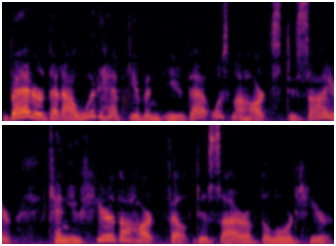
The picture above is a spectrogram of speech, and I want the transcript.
better that I would have given you. That was my heart's desire. Can you hear the heartfelt desire of the Lord here?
